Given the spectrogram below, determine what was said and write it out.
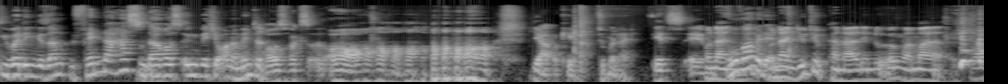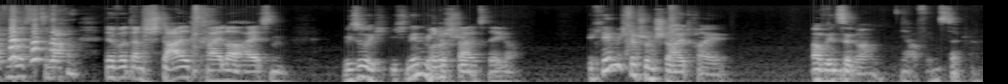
über den gesamten Fender hast und daraus irgendwelche Ornamente rauswachsen. Oh, ja, okay, tut mir leid. Jetzt, ähm, ein, wo waren wir denn? Und ein YouTube-Kanal, den du irgendwann mal schaffen wirst zu machen, der wird dann Stahltreiler heißen. Wieso? Ich, ich nenne mich Oder Stahlträger. Schon. Ich nenne mich doch schon Stahltrei. Auf Instagram. Ja, auf Instagram.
